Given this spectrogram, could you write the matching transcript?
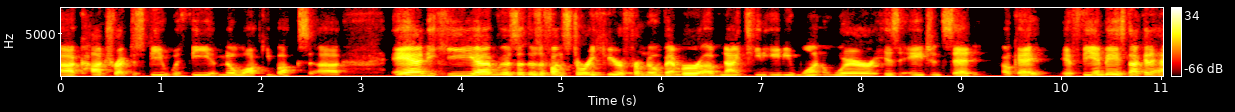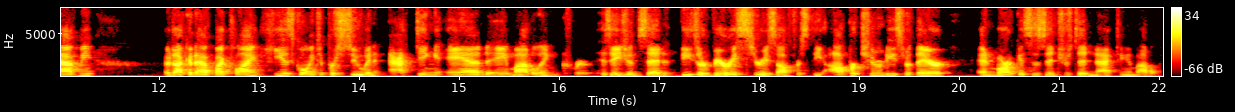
uh, contract dispute with the Milwaukee Bucks. Uh, and he uh, there's a, there's a fun story here from November of 1981 where his agent said, "Okay, if the NBA is not going to have me, they're not going to have my client. He is going to pursue an acting and a modeling career." His agent said, "These are very serious offers. The opportunities are there and Marques is interested in acting and modeling.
